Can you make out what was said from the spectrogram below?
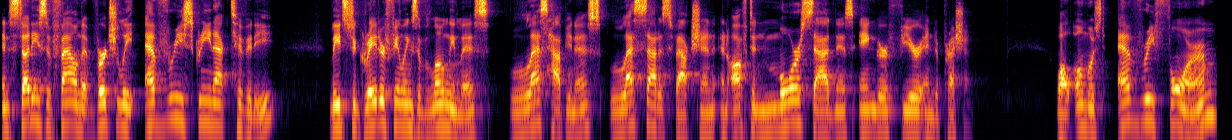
And studies have found that virtually every screen activity leads to greater feelings of loneliness, less happiness, less satisfaction, and often more sadness, anger, fear, and depression. While almost every form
